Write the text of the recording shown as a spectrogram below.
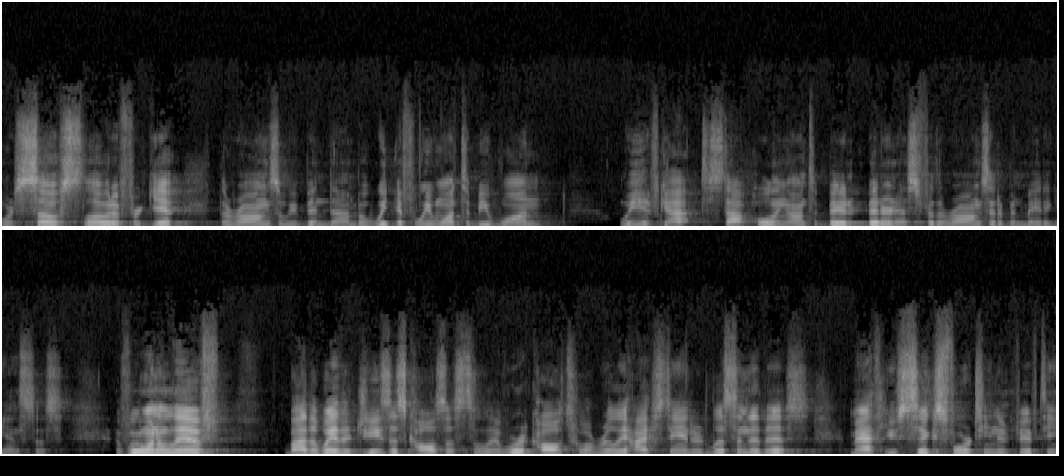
We're so slow to forget the wrongs that we've been done. But we, if we want to be one, we have got to stop holding on to bitterness for the wrongs that have been made against us. If we want to live by the way that Jesus calls us to live, we're called to a really high standard. Listen to this Matthew 6, 14 and 15.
